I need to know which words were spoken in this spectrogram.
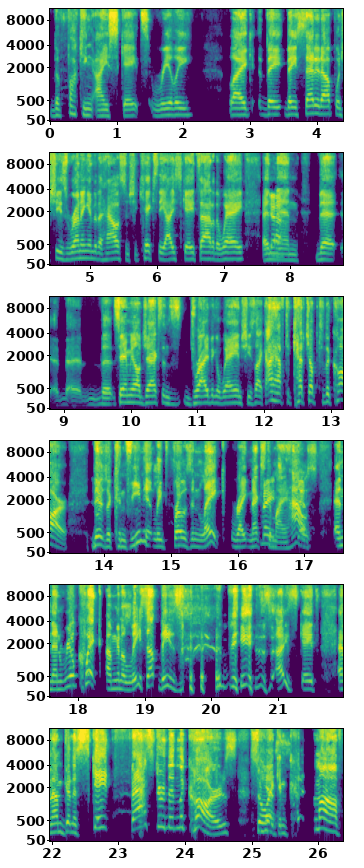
the fucking ice skates really. Like they they set it up when she's running into the house and she kicks the ice skates out of the way, and Yeah. then the the Samuel L. Jackson's driving away, and she's like, "I have to catch up to the car." There's a conveniently frozen lake right next to Right, my yes. house, and then real quick, I'm gonna lace up these these ice skates, and I'm gonna skate faster than the cars so I can cut them off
